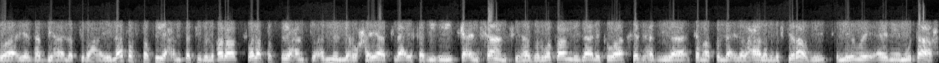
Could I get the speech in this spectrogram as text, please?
ويذهب بها إلى الطباعة. لا تستطيع أن تفي بالغرض ولا تستطيع أن تؤمن له حياة لائقة به كإنسان في هذا الوطن. لذلك هو يذهب إلى كما قلنا إلى العالم الافتراضي اللي هو يعني متاح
